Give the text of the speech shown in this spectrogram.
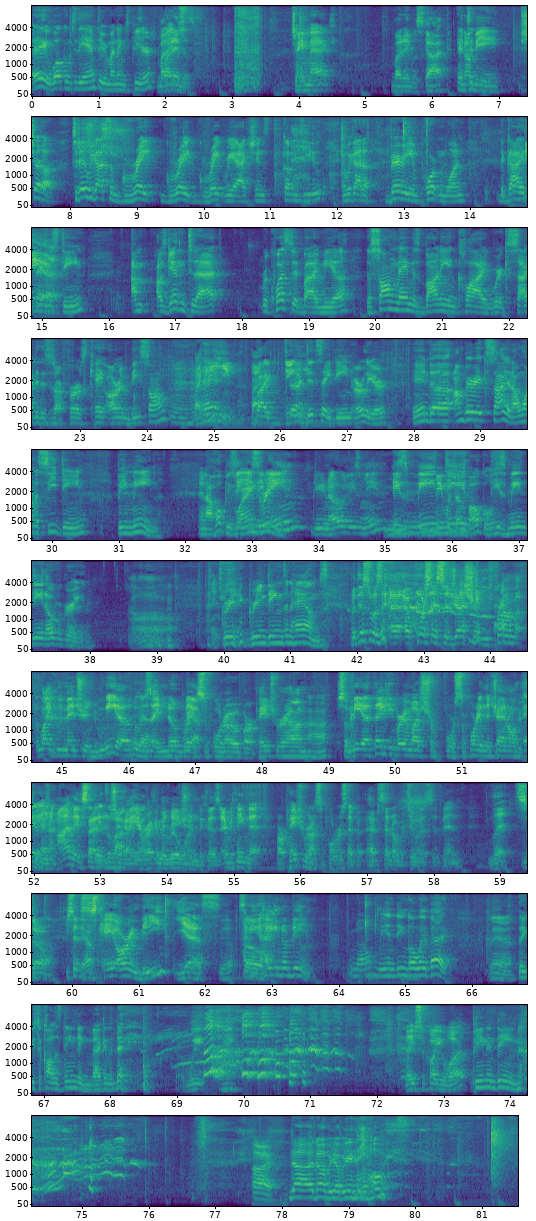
Hey, welcome to the AMP Theory. My name's Peter. My, name is J Mac. my name is Scott, and, And I'll to- be Shut up. Today we got some great, great, great reactions coming to you, and we got a very important one. The guy's Mia. name is Dean. I'm. I was getting to that. Requested by Mia. The song name is Bonnie and Clyde. We're excited. This is our first K R and B song. By And- Dean. By, By uh, Dean. I did say Dean earlier, and uh, I'm very excited. I want to see Dean be mean, and I hope he's Is he, wearing is he green. mean? Do you know if he's mean? he's mean. mean with them Dean- vocals. He's mean Dean Overgreen. Oh. Interesting. Green, green beans and hams. But this was, uh, of course, a suggestion from, like we mentioned, Mia, who is Yeah. a no break Yeah. supporter of our Patreon. Uh-huh. So, Mia, thank you very much for, for supporting the channel. Appreciate and it. I'm excited to a check lot, out your Mia. You're a real recommendation because everything that our Patreon supporters have, have sent over to us has been lit. So, Yeah. you said this Yeah. is K R and B. Yes. Yep. How do So you how you know Dean? You know, me and Dean go way back. yeah, They used to call us Dean Ding back in the day. we They used to call you what? Peen and Dean. All right. No, no, but yeah, me and him are homies.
